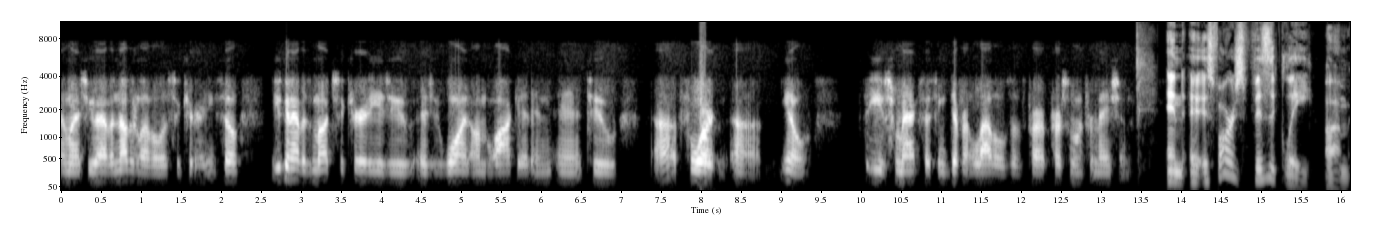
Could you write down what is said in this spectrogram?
unless you have another level of security. So you can have as much security as you as you want on the Wocket and, and to uh, for uh, you know thieves from accessing different levels of per- personal information. And as far as physically, um,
